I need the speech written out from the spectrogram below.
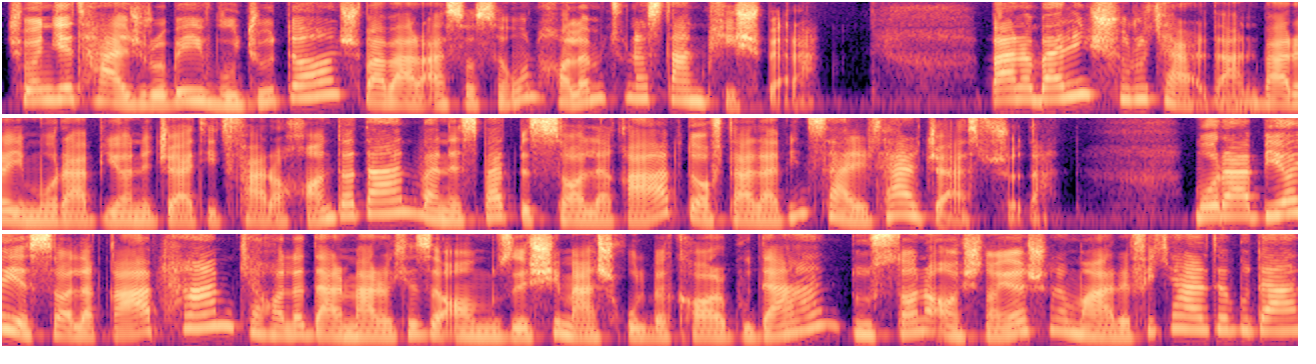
چون یه تجربه وجود داشت و بر اساس اون حالا می‌تونستن پیش برن. بنابراین شروع کردن برای مربیان جدید فراخوان دادن و نسبت به سال قبل داوطلبین سریعتر جذب شدن. مربیای سال قبل هم که حالا در مراکز آموزشی مشغول به کار بودن، دوستان آشنایاشون رو معرفی کرده بودن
